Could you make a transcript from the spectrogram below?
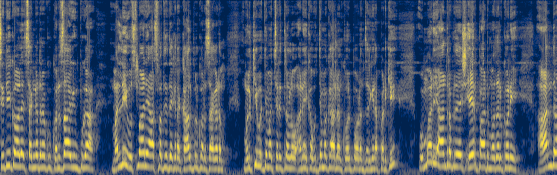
సిటీ కాలేజ్ సంఘటనకు కొనసాగింపుగా మళ్ళీ ఉస్మానియా ఆసుపత్రి దగ్గర కాల్పులు కొనసాగడం ముల్కీ ఉద్యమ చరిత్రలో అనేక ఉద్యమకారులను కోల్పోవడం జరిగినప్పటికీ ఉమ్మడి ఆంధ్రప్రదేశ్ ఏర్పాటు మొదలుకొని ఆంధ్ర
